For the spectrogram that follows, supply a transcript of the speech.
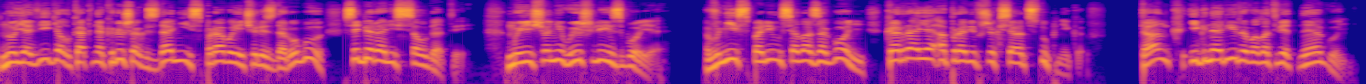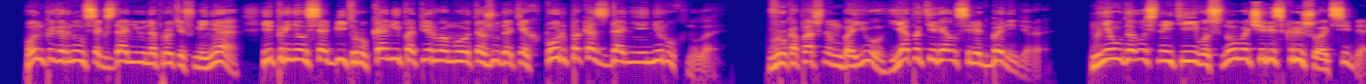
но я видел, как на крышах зданий справа и через дорогу собирались солдаты. Мы еще не вышли из боя. Вниз полился лаз огонь, карая оправившихся отступников. Танк игнорировал ответный огонь. Он повернулся к зданию напротив меня и принялся бить руками по первому этажу до тех пор, пока здание не рухнуло. В рукопашном бою я потерял след Беннигера. Мне удалось найти его снова через крышу от себя.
